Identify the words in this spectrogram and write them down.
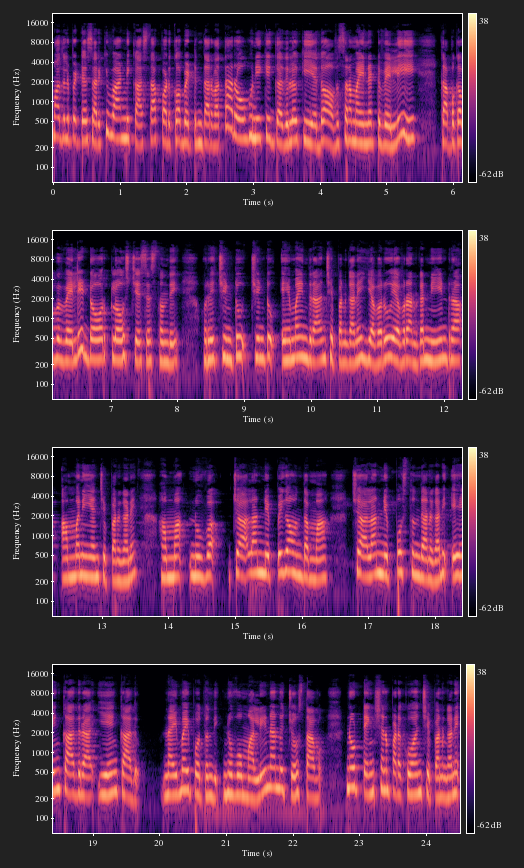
మొదలు పెట్టేసరికి వాడిని కాస్త పడుకోబెట్టిన తర్వాత రోహిణికి గదిలోకి ఏదో అవసరమైనట్టు వెళ్ళి గబగబ వెళ్ళి డోర్ క్లోజ్ చేసేస్తుంది. ఒరే చింటూ చింటూ ఏమైందిరా? అని చెప్పాను కానీ ఎవరు ఎవరు? అనగా నేనురా అమ్మని అని చెప్పాను కానీ అమ్మ నువ్వ చాలా నొప్పిగా ఉందమ్మా చాలా నొప్పి వస్తుంది అనగాని ఏం కాదురా ఏం కాదు నయమైపోతుంది. నువ్వు మళ్ళీ నన్ను చూస్తావు. నువ్వు టెన్షన్ పడకు అని చెప్పాను కానీ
